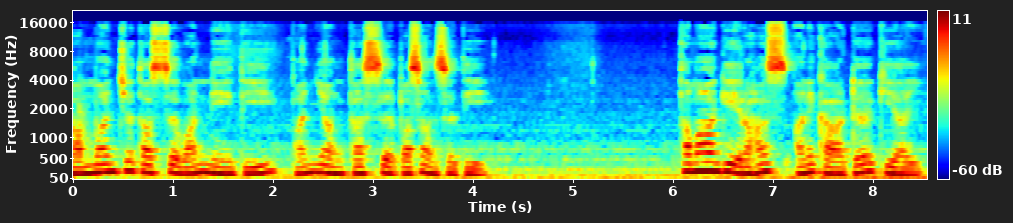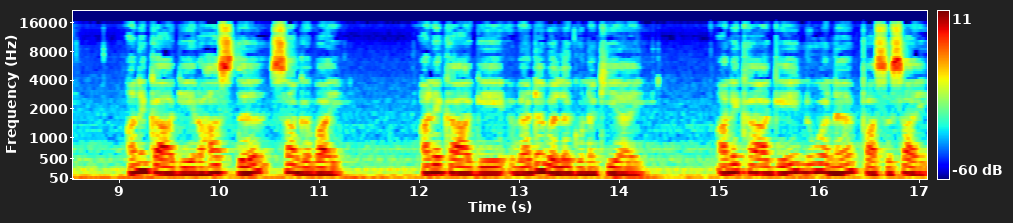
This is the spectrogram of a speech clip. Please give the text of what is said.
කම්මංච තස්ස වන්නේති පඤ්ඤං තස්ස පසංසති. තමාගේ රහස් අනෙකාට කියයි. අනෙකාගේ රහස්ද සංගවයි අනෙකාගේ වැඩවල ಗುಣ කියයි. අනෙකාගේ නුවණ පසසයි.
